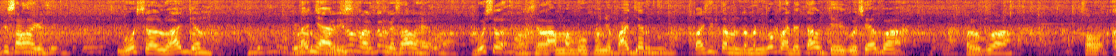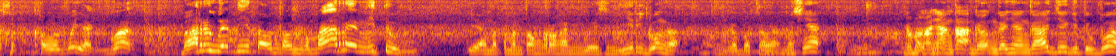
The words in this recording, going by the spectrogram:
Itu salah gak sih? gue selalu ajak kita nyaris. Berarti lu lu gak salah ya? gue selama gue punya pacar pasti teman-teman gue pada tahu cewek gue siapa. Kalau gue Kalau kalau gue ya gue baru buat nih tahun-tahun kemarin itu. Ya sama teman tongkrongan gue sendiri gue nggak nggak bakal maksudnya nggak bakal nyangka? Nggak nggak nyangka aja gitu. Gue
